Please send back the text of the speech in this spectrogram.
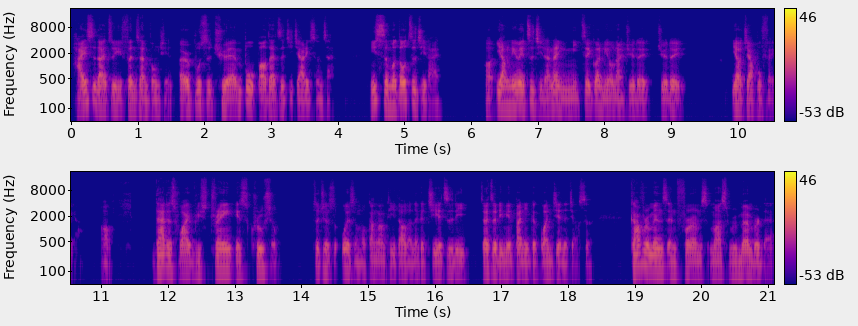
还是来自于分散风险，而不是全部包在自己家里生产。你什么都自己来，啊，养牛也自己来，那你你这罐牛奶绝对绝对要价不菲啊。哦，That is why restraint is crucial。这就是为什么刚刚提到的那个节制力在这里面扮演一个关键的角色。Governments and firms must remember that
